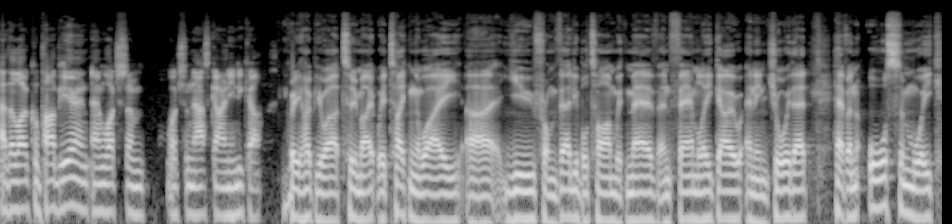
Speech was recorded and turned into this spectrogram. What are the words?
at the local pub here and, and watch some watch some NASCAR and IndyCar. We hope you are too, mate. We're taking away uh, you from valuable time with Mav and family. Go and enjoy that. Have an awesome week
